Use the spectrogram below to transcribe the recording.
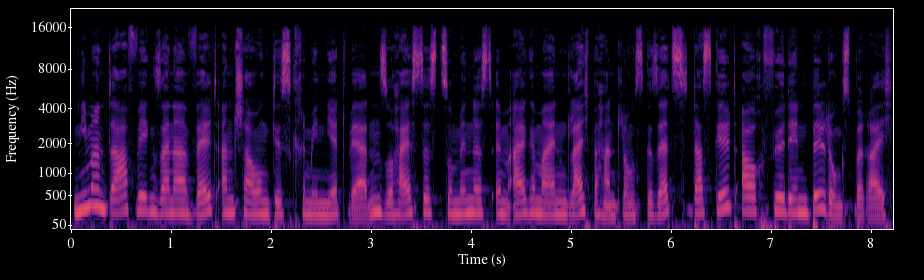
Niemand darf wegen seiner Weltanschauung diskriminiert werden, so heißt es zumindest im allgemeinen Gleichbehandlungsgesetz. Das gilt auch für den Bildungsbereich.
